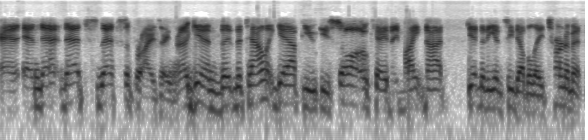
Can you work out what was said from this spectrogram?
And, and that that's that's surprising. Again, the the talent gap you you saw. Okay, they might not get into the NCAA tournament.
